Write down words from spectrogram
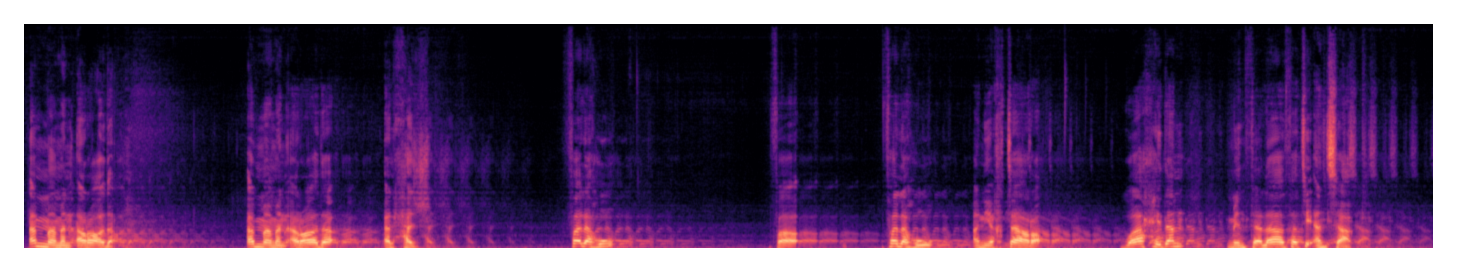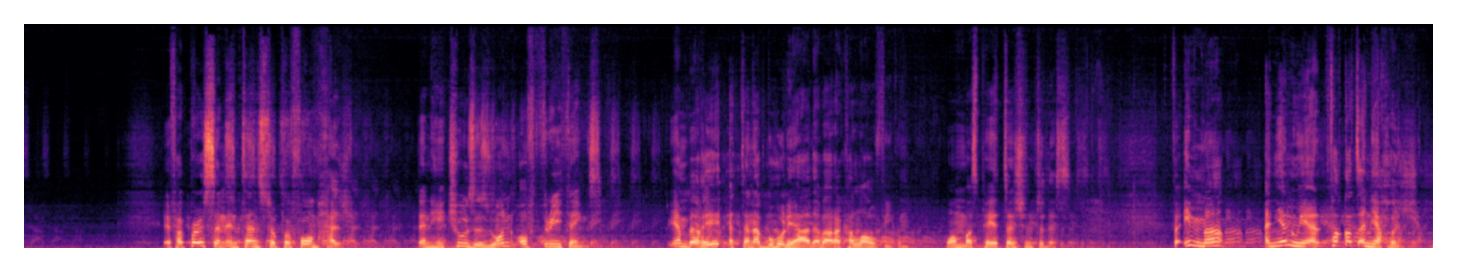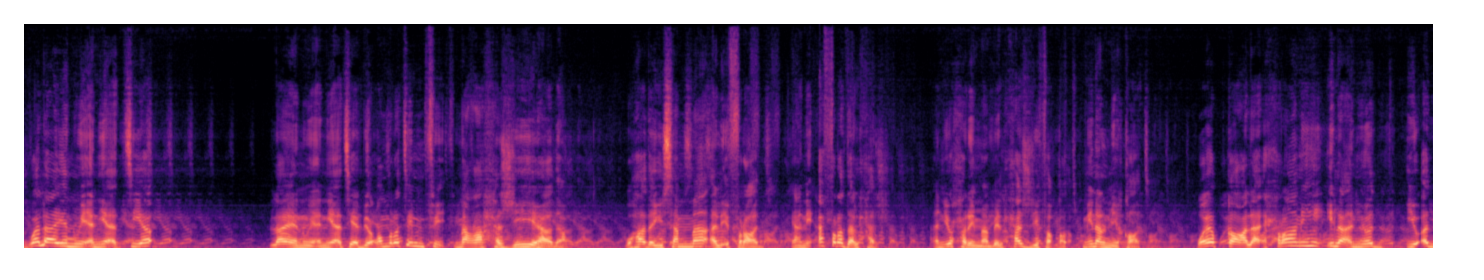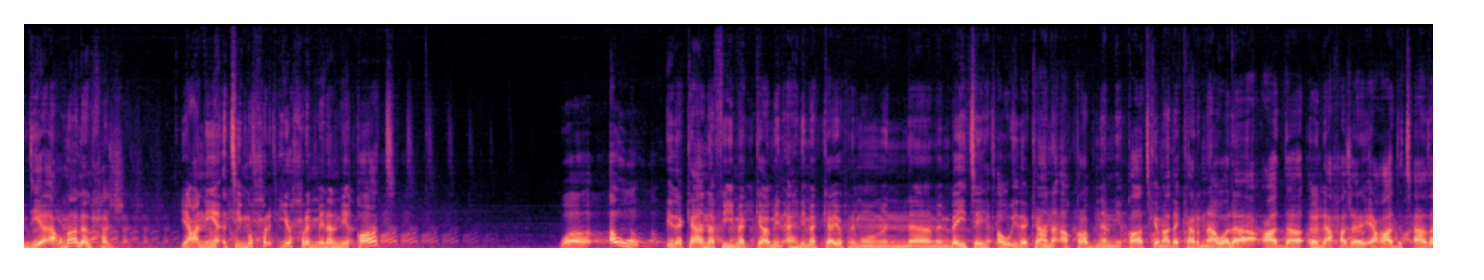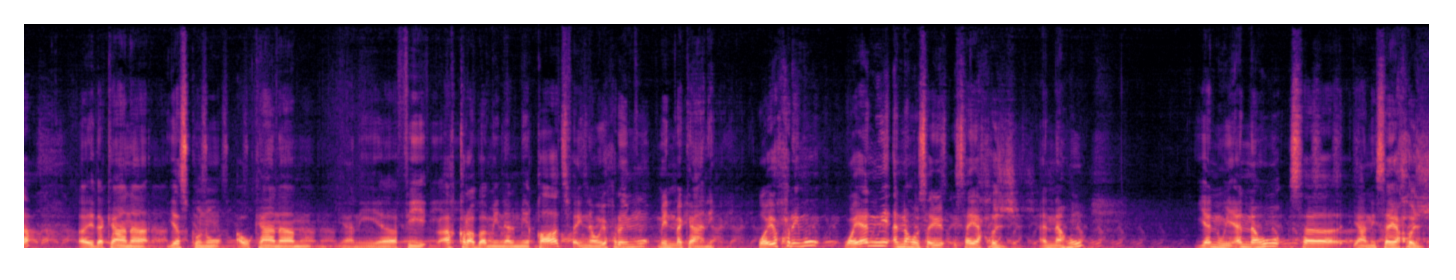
أما من أراد أما من أراد الحج فله ف فله أن يختار واحدا من ثلاثة أنساك. If a person intends to perform Hajj, then he chooses one of three things. ينبغي التنبه لهذا بارك الله فيكم. One must pay attention to this. فإما أن ينوي فقط أن يحج ولا ينوي أن يأتي لا ينوي أن يأتي بعمرة في مع حجه هذا وهذا يسمى الإفراد يعني أفرد الحج أن يحرم بالحج فقط من الميقات ويبقى على إحرامه إلى أن يؤدي أعمال الحج يعني يأتي يحرم من الميقات أو إذا كان في مكة من أهل مكة يحرم من من بيته أو إذا كان أقرب من الميقات كما ذكرنا ولا عادة لا حاجة لإعادة هذا. إذا كان يسكن أو كان يعني في أقرب من الميقات فإنه يحرم من مكانه. ويحرم وينوي أنه سيحج. أنه ينوي أنه يعني سيحج.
